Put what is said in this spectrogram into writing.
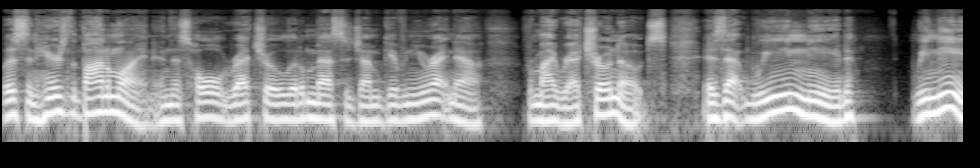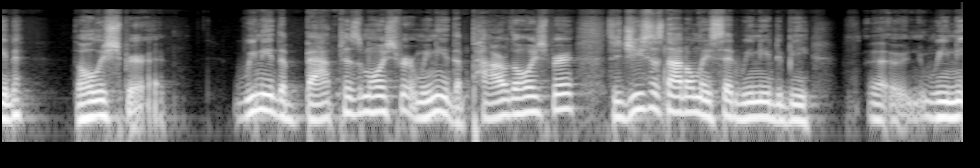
Listen, here's the bottom line in this whole retro little message I'm giving you right now for my retro notes is that we need, we need the Holy Spirit. We need the baptism of the Holy Spirit. We need the power of the Holy Spirit. See, Jesus not only said we need to be uh, we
